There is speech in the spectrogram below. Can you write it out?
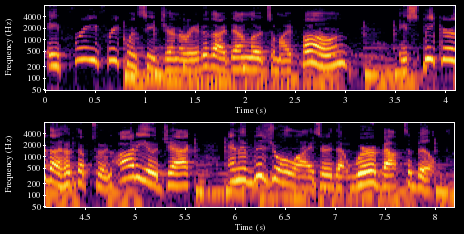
a free frequency generator that I download to my phone, a speaker that I hooked up to an audio jack, and a visualizer that we're about to build.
